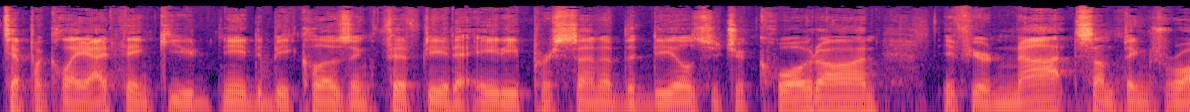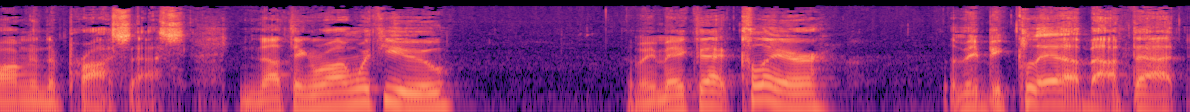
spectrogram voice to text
typically I think you need to be closing 50 to 80% of the deals that you quote on. If you're not, something's wrong in the process. Nothing wrong with you. Let me make that clear. Let me be clear about that.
